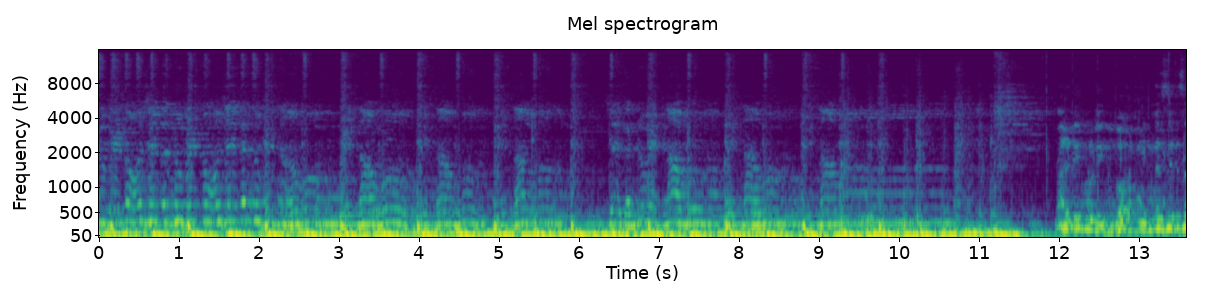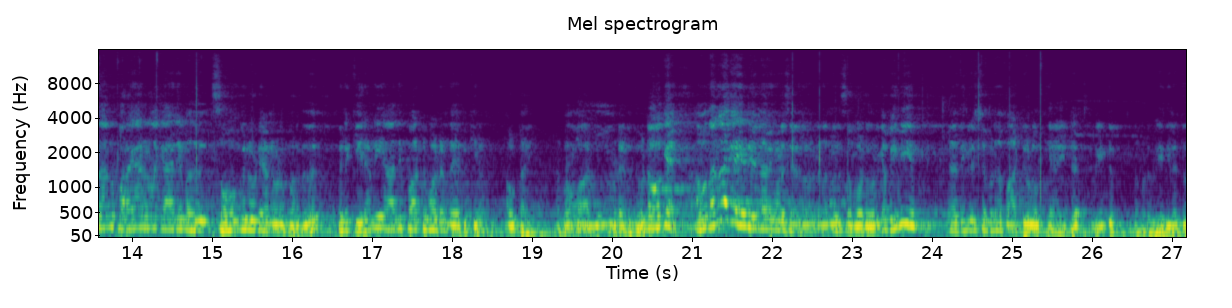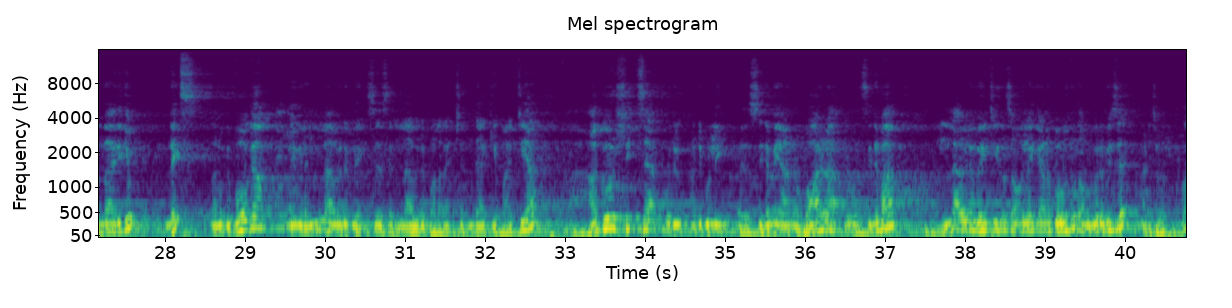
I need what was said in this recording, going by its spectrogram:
അടിപൊളി. അപ്പോ ഇന്നസെന്റ് സാറിന് പറയാനുള്ള കാര്യം അത് സോങ്ങിലൂടെയാണ് ഇവിടെ പറഞ്ഞത്. പിന്നെ കിരണി ആദ്യം പാട്ട് പാടുണ്ടായി. അപ്പൊ കിരൺ ഔട്ടായി. അപ്പൊ ആ പാട്ട് ഇവിടെ എടുത്തു. കേട്ടോ? ഓക്കെ. അപ്പൊ നല്ല കൈയടി എല്ലാവരും കൂടെ ചേർന്നുകൊണ്ട് നല്ലൊരു സപ്പോർട്ട് കൊടുക്കാം. ഇനിയും നിങ്ങൾ ഇഷ്ടപ്പെടുന്ന പാട്ടുകളൊക്കെ ആയിട്ട് വീണ്ടും നമ്മുടെ വേദിയിലെത്തുന്നതായിരിക്കും. നെക്സ്റ്റ് നമുക്ക് പോകാം. നിങ്ങൾ എല്ലാവരും യങ്സ്റ്റേഴ്സ് എല്ലാവരും വളരെ ട്രെൻഡാക്കി മാറ്റിയ ആഘോഷിച്ച ഒരു അടിപൊളി സിനിമയാണ് വാഴ എന്ന സിനിമ. എല്ലാവരും വെയിറ്റ് ചെയ്യുന്ന സോങ്ങിലേക്കാണ് പോകുന്നത്. നമുക്ക് ഒരുമിച്ച് അടിച്ചു പൊളിക്കാം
